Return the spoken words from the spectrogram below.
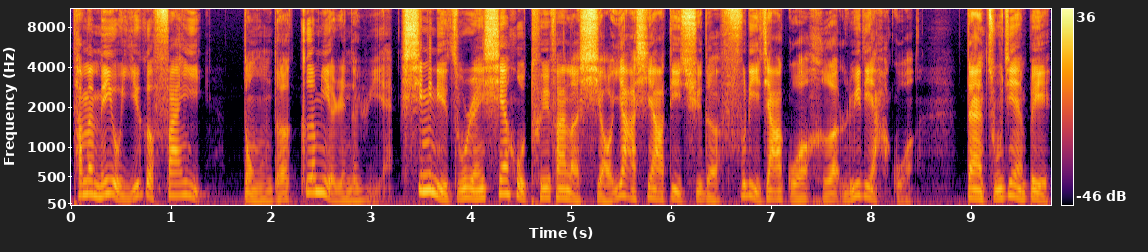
他们没有一个翻译懂得割灭人的语言。西米里族人先后推翻了小亚细亚地区的弗利加国和吕底亚国，但逐渐被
